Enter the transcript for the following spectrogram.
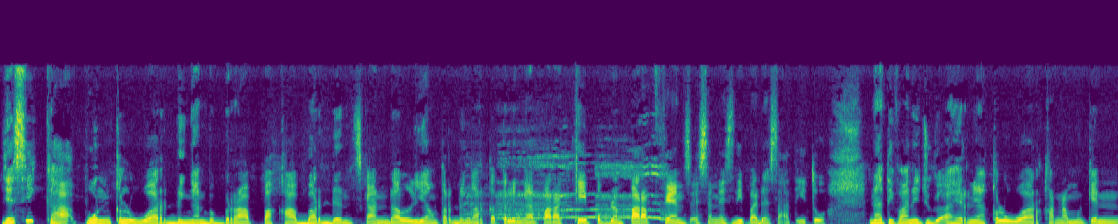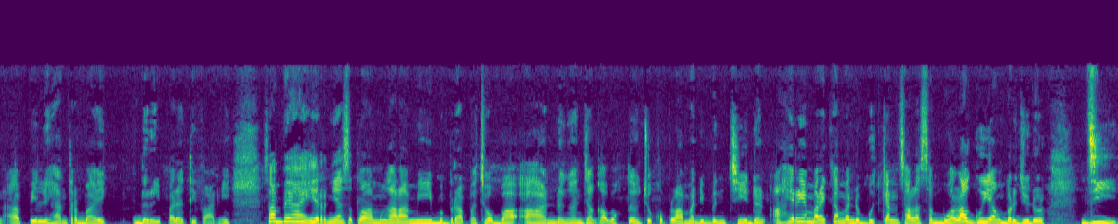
Jessica pun keluar dengan beberapa kabar dan skandal yang terdengar ke telinga para K-pop dan para fans SNSD pada saat itu. Nah, Tiffany juga akhirnya keluar karena mungkin uh, pilihan terbaik daripada Tiffany. Sampai akhirnya setelah mengalami beberapa cobaan dengan jangka waktu yang cukup lama dibenci dan akhirnya mereka mendebutkan salah sebuah lagu yang berjudul G.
